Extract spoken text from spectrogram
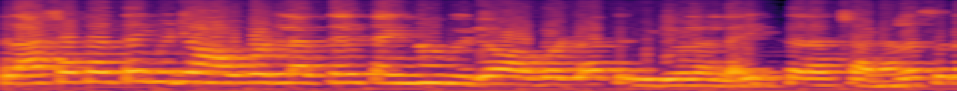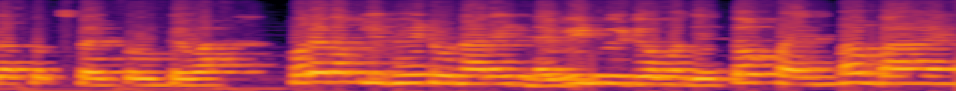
तर अशा करता व्हिडिओ आवडला असेल त्यांना व्हिडिओ आवडला तर व्हिडिओला लाईक करा. चॅनलला सुद्धा सबस्क्राईब करून ठेवा. परत आपली भेट होणार आहे नवीन व्हिडिओमध्ये. तो बाय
